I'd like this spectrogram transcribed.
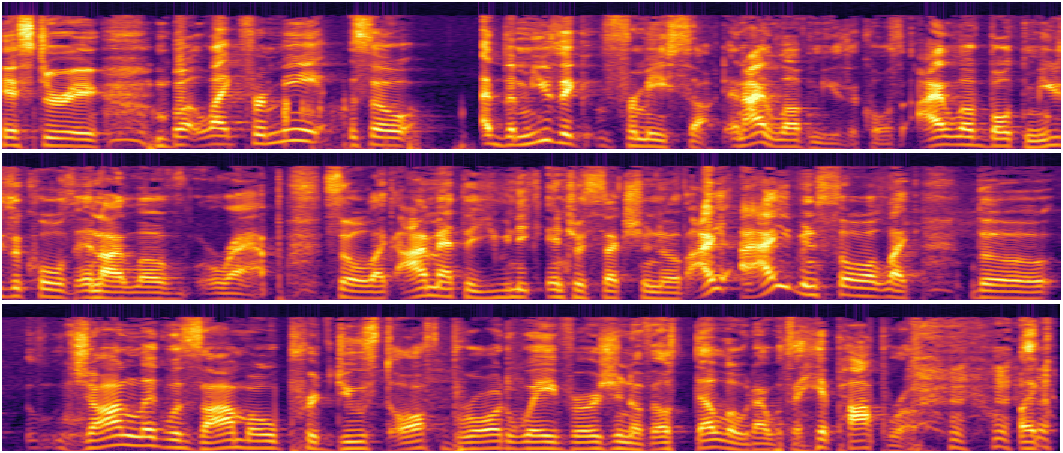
history. But like for me, so the music for me sucked, and I love musicals. I love both musicals and I love rap. So like I'm at the unique intersection of I, I even saw like the John Leguizamo produced off Broadway version of Othello that was a hip opera. like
